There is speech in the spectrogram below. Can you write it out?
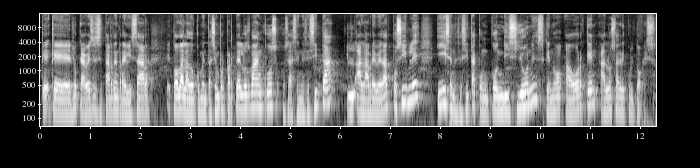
que, es lo que a veces se tarda en revisar eh, toda la documentación por parte de los bancos, o sea, se necesita a la brevedad posible y se necesita con condiciones que no ahorquen a los agricultores.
